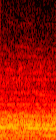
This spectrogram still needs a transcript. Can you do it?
Oh.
